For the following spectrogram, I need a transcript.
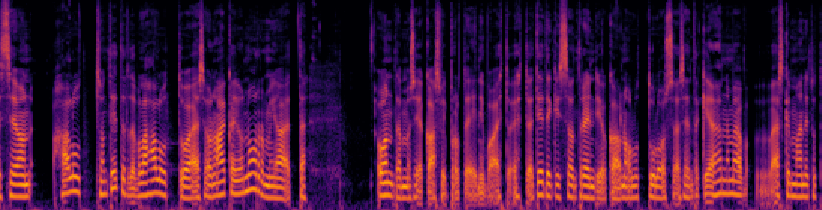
se on, halut, se on tietyllä tavalla haluttua ja se on aika jo normia, että on tämmöisiä kasviproteiinivaihtoehtoja. Tietenkin se on trendi, joka on ollut tulossa ja sen takia nämä äsken mainitut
